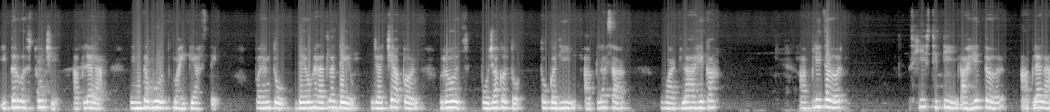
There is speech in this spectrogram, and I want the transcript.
इतर वस्तूंची आपल्याला इंतभूत माहिती असते. परंतु देवघरातला देव ज्याची आपण रोज पूजा करतो तो कधी आपलासा वाटला आहे का? आपली जर ही स्थिती आहे तर आपल्याला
